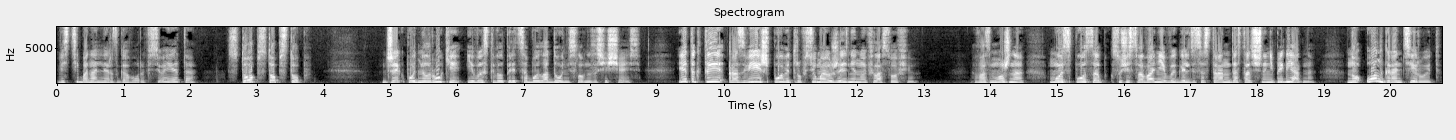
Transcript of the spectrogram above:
вести банальные разговоры — все это... Стоп, стоп, стоп! Джек поднял руки и выставил перед собой ладони, словно защищаясь. «Этак ты развеешь по ветру всю мою жизненную философию. Возможно, мой способ существования выглядит со стороны достаточно неприглядно, но он гарантирует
